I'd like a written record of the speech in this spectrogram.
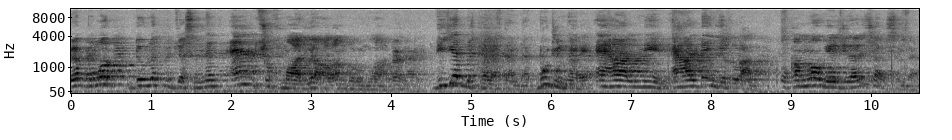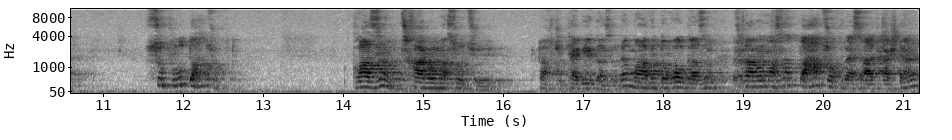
Və bunlar dövlət büdcəsindən ən çox maliyyə alan qurumlardır. Digər bir tərəfdən də bu günləri əhalinin, əhalidən yığılan o kommunal vergiləri içərisində su pulu daha çoxdur. Qazın çıxarılması üçün, tutaq ki, təbii qazın da, mavi doğal qazın çıxarılmasına daha çox vəsait xərclənir,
